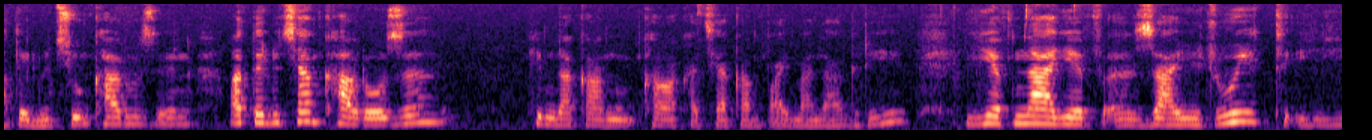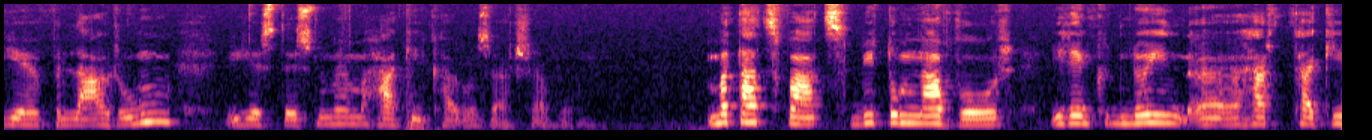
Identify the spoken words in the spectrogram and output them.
ատելություն քարոզեն ատելության քարոզը հիմնականում քաղաքացիական պայմանագրի եւ նաեւ զայրույթ եւ լարում ես տեսնում եմ հակի քարոզարշավում մտածված, բիտումնավոր, իրենք նույն հարթակի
